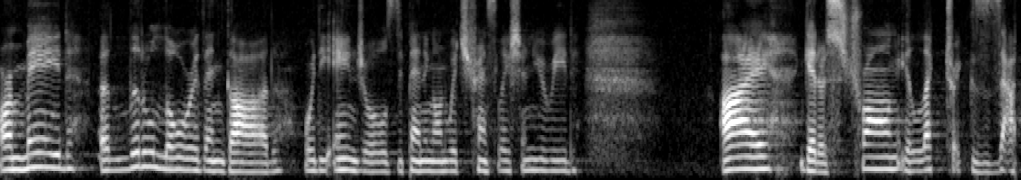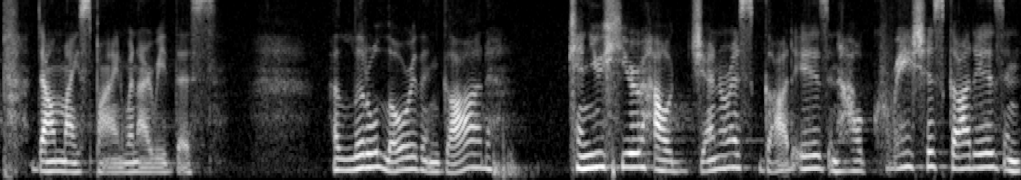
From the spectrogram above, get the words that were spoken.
are made a little lower than God or the angels, depending on which translation you read. I get a strong electric zap down my spine when I read this. A little lower than God? Can you hear how generous God is and how gracious God is and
